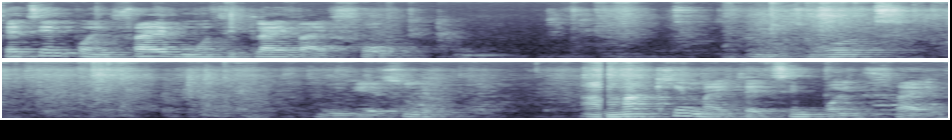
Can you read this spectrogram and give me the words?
13.5 multiplied by 4 is what we get. So i'm marking my 13.5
